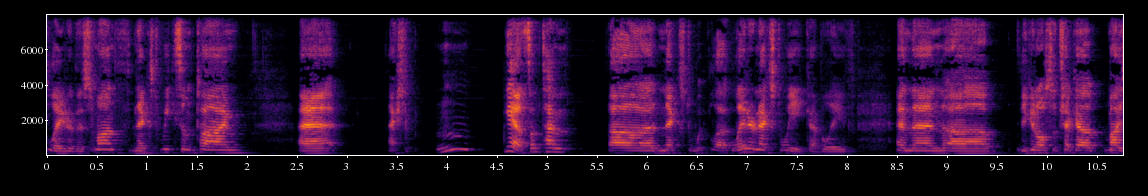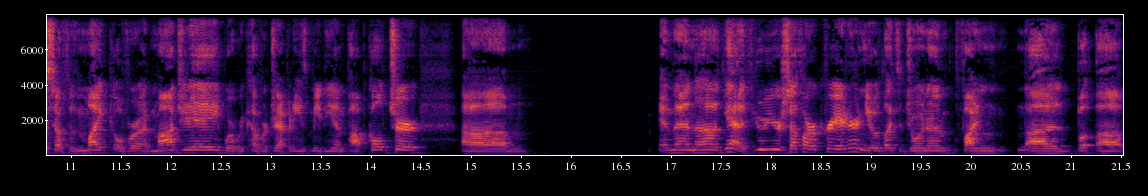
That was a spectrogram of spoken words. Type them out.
later this month, next week sometime. Uh, actually, mm, yeah, sometime uh, next later next week, I believe. And then uh, you can also check out myself with Mike over at Majide, where we cover Japanese media and pop culture. Um, and then, uh, yeah, if you yourself are a creator and you would like to join a fine uh, uh,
